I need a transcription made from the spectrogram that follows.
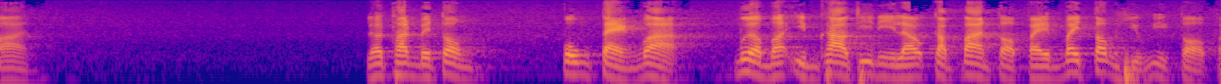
บ้าน แล้วท่านไม่ต้องปรุงแต่งว่าเมื่อมาอิ่มข้าวที่นี่แล้วกลับบ้านต่อไป ไม่ต้องหิวอีกต่อไป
